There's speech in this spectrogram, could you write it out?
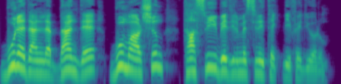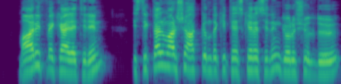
Bu nedenle ben de bu marşın tasvip edilmesini teklif ediyorum. Marif Vekaletinin İstiklal Marşı hakkındaki tezkeresinin görüşüldüğü,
